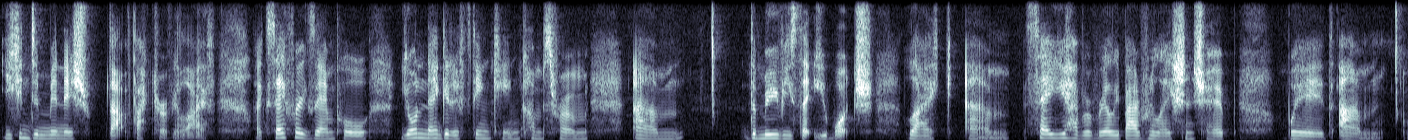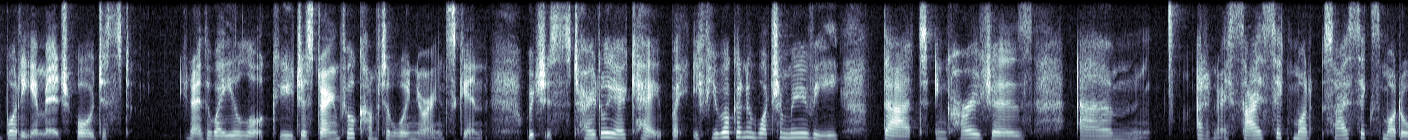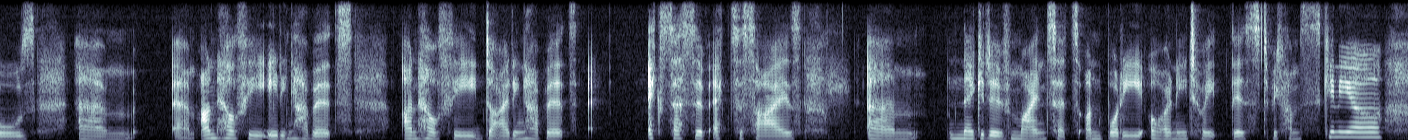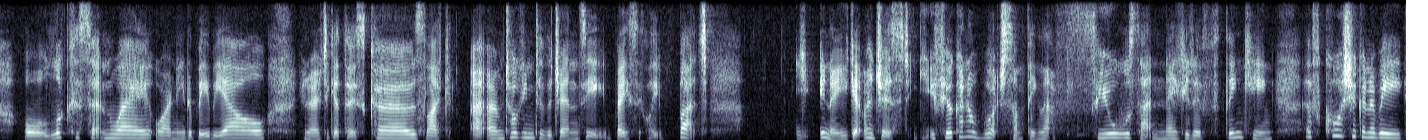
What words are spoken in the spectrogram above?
You can diminish that factor of your life. Like, say, for example, your negative thinking comes from um, the movies that you watch. Like, um, say you have a really bad relationship with um, body image or just you know, the way you look. You just don't feel comfortable in your own skin, which is totally okay. But if you are going to watch a movie that encourages, um, I don't know, size six, mod- size six models, um, um, unhealthy eating habits, unhealthy dieting habits, excessive exercise, um, negative mindsets on body oh i need to eat this to become skinnier or look a certain way or i need a bbl you know to get those curves. Like i'm talking to the gen z basically. But you, you know you get my gist. If you're going to watch something that fuels that negative thinking of course you're going to be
